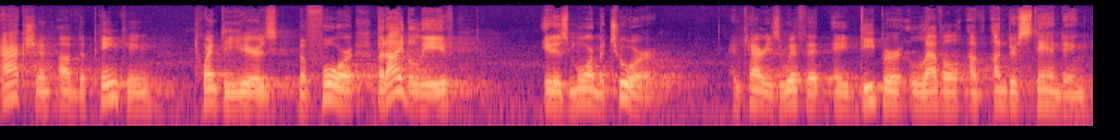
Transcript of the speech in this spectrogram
action of the painting 20 years before, but I believe it is more mature and carries with it a deeper level of understanding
